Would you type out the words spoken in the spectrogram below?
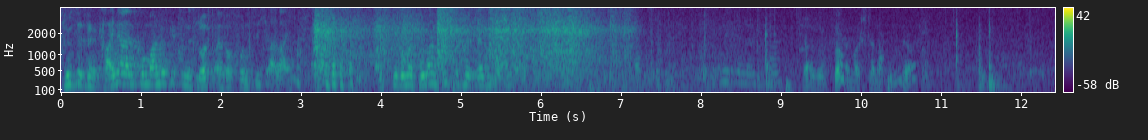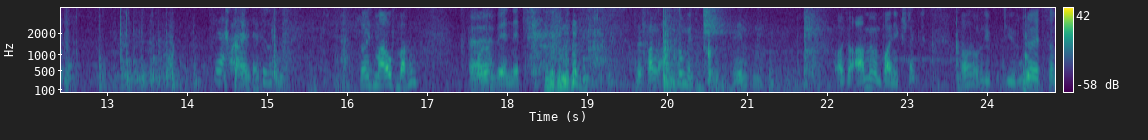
Schlimmste ist, wenn keiner ein Kommando gibt und es läuft einfach von sich allein. Das geht immer so lange gut, bis man irgendwo ankommt. Ja, also so? einmal Stern nach unten, ja. Ja, alles zu. Soll ich es mal aufmachen? Äh, Wäre nett. Wir fangen an so mit Händen, also Arme und Beine gesteckt. Ja, und die, die Ruder jetzt dann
